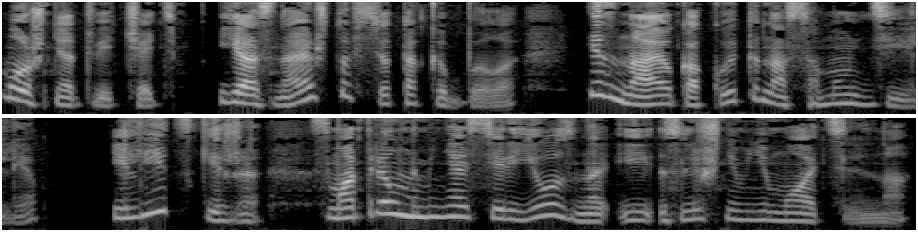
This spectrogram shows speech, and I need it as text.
Можешь не отвечать. Я знаю, что все так и было. И знаю, какой ты на самом деле. Ильицкий же смотрел на меня серьезно и излишне внимательно.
